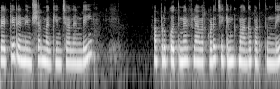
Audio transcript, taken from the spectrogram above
పెట్టి రెండు నిమిషాలు మగ్గించాలండి. అప్పుడు కొత్తిమీర ఫ్లేవర్ కూడా చికెన్కి బాగా పడుతుంది.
